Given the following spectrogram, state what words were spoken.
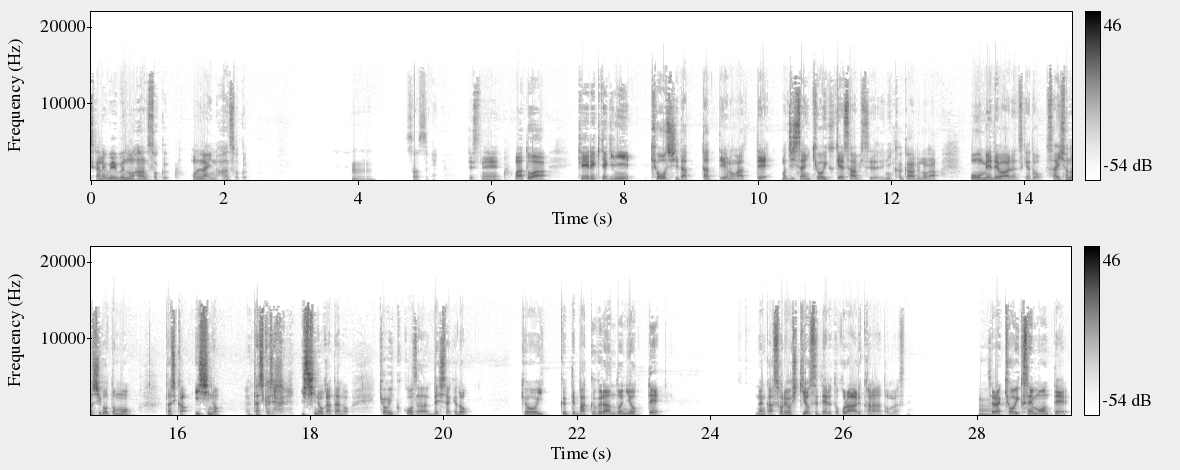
すかね、ウェブの反則、オンラインの反則うん。そうですね。ですね。あとは、経歴的に教師だったっていうのがあって、まあ、実際に教育系サービスに関わるのが多めではあるんですけど、最初の仕事も確か医師の、確かじゃない、医師の方の教育講座でしたけど、教育ってバックグラウンドによって、なんかそれを引き寄せてるところはあるかなと思いますね。うん、それは教育専門って、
